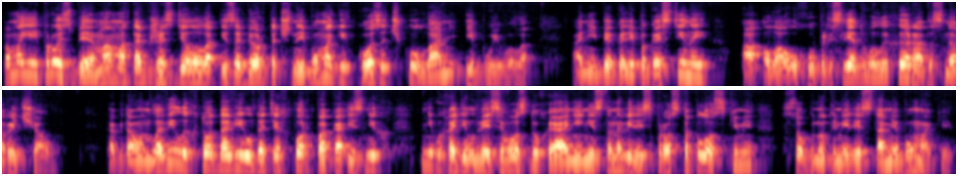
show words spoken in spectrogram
По моей просьбе мама также сделала из оберточной бумаги козочку, лань и буйвола. Они бегали по гостиной, а Лауху преследовал их и радостно рычал. Когда он ловил их, то давил до тех пор, пока из них не выходил весь воздух, и они не становились просто плоскими, согнутыми листами бумаги.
